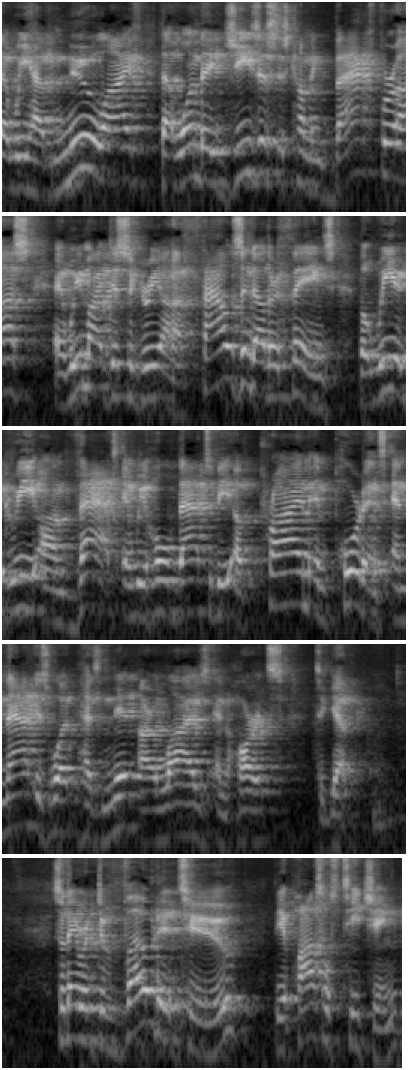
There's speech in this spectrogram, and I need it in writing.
that we have new life, that one day Jesus is coming back for us, and we might disagree on a thousand other things, but we agree on that, and we hold that to be of prime importance, and that is what has knit our lives and hearts together. So they were devoted to the apostles' teaching,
